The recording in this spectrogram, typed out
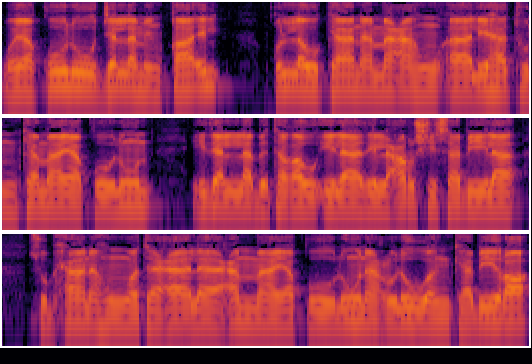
ويقول جل من قائل قل لو كان معه آلهة كما يقولون إذا لابتغوا إلى ذي العرش سبيلا. سبحانه وتعالى عما يقولون علوا كبيرا.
